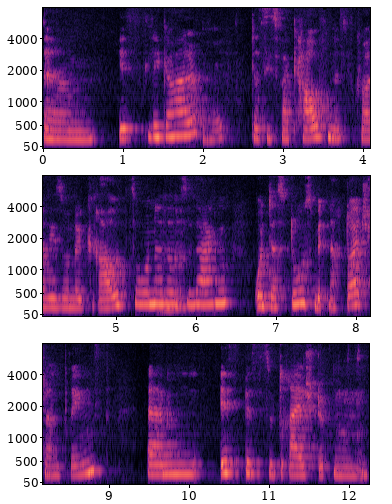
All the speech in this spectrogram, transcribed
ähm, ist legal. Dass sie es verkaufen, ist quasi so eine Grauzone Mhm. sozusagen. Und dass du es mit nach Deutschland bringst, ähm, ist bis zu drei Stücken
